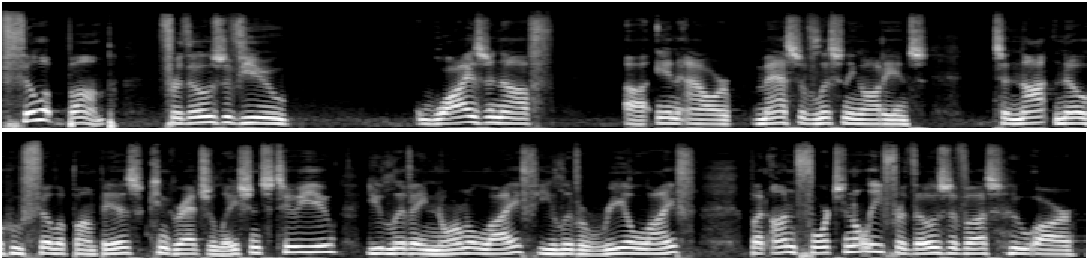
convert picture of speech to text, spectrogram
Philip Bump, for those of you wise enough uh, in our massive listening audience to not know who Philip Bump is, congratulations to you. You live a normal life, you live a real life. But unfortunately, for those of us who are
